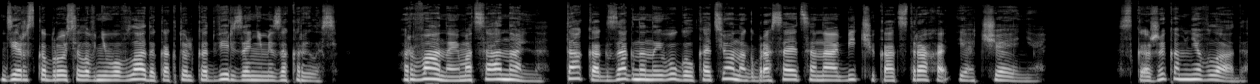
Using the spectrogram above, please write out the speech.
Дерзко бросила в него Влада, как только дверь за ними закрылась. Рвано, эмоционально, так как загнанный в угол котенок бросается на обидчика от страха и отчаяния. «Скажи-ка мне, Влада,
